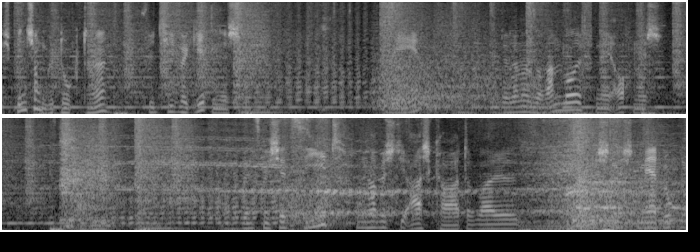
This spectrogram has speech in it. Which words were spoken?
Ich bin schon geduckt, ne? Viel tiefer geht nicht. Nee. Oder wenn man so ranläuft? Nee, auch nicht. Wenn es mich jetzt sieht, dann habe ich die Arschkarte, weil ich nicht mehr ducken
